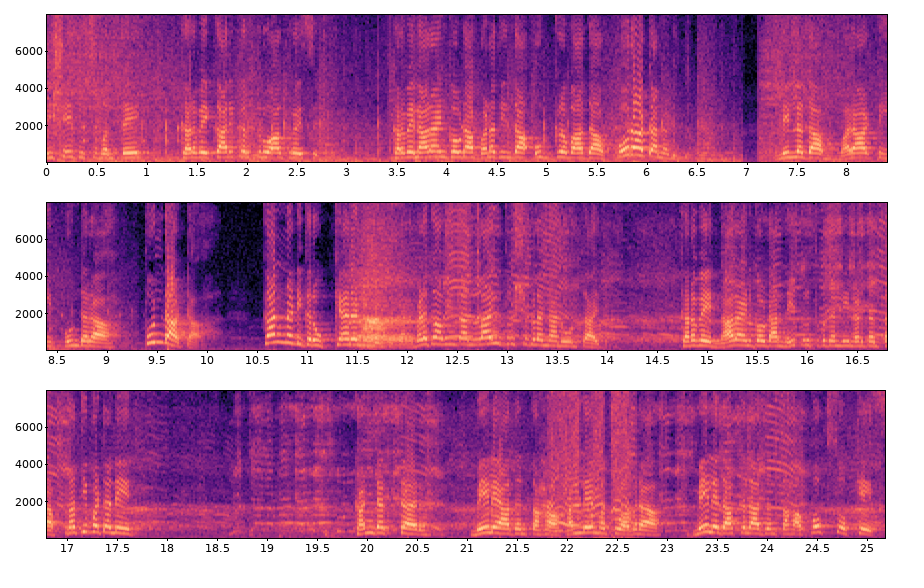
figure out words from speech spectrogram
ನಿಷೇಧಿಸುವಂತೆ ಕರವೇ ಕಾರ್ಯಕರ್ತರು ಆಗ್ರಹಿಸಿದರು. ಕರವೇ ನಾರಾಯಣಗೌಡ ಬಣದಿಂದ ಉಗ್ರವಾದ ಹೋರಾಟ ನಡೆಯಿತು ನಿಲ್ಲದ ಮರಾಠಿ ಪುಂಡರ ಪುಂಡಾಟ. ಕನ್ನಡಿಗರು ಕೆರಳಿ ನಿಂತಿದ್ದಾರೆ. ಬೆಳಗಾವಿಯಿಂದ ಲೈವ್ ದೃಶ್ಯಗಳನ್ನ ನೋಡ್ತಾ ಇದ್ದೀವಿ ಕರವೇ ನಾರಾಯಣಗೌಡ ನೇತೃತ್ವದಲ್ಲಿ ನಡೆದಂತ ಪ್ರತಿಭಟನೆ ಕಂಡಕ್ಟರ್ ಮೇಲೆ ಆದಂತಹ ಹಲ್ಲೆ ಮತ್ತು ಅವರ ಮೇಲೆ ದಾಖಲಾದಂತಹ ಪೋಕ್ಸೋ ಕೇಸ್.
